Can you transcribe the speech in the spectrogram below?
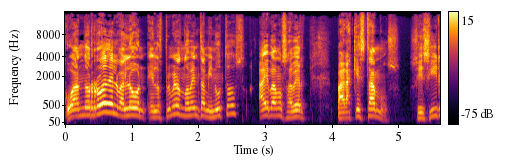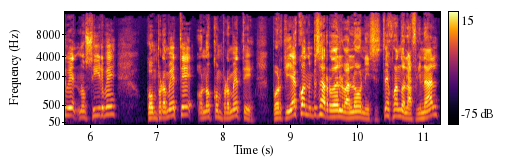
Cuando ruede el balón en los primeros 90 minutos, ahí vamos a ver para qué estamos. Si sirve, no sirve, compromete o no compromete. Porque ya cuando empieza a rodar el balón y se esté jugando la final,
